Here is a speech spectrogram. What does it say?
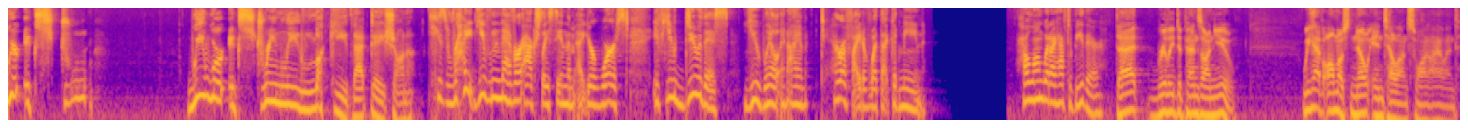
We're extreme. We were extremely lucky that day, Shauna. He's right. You've never actually seen them at your worst. If you do this, you will, and I am terrified of what that could mean. How long would I have to be there? That really depends on you. We have almost no intel on Swan Island.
